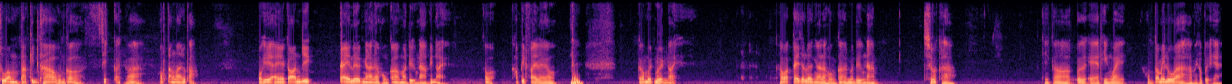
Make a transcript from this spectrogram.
ช่วงพักกินข้าวผมก็เช็คก่อนว่าพบตังค์มาหรือเปล่า โอเคไอ้ก่อนที่ ใกล้เลิกงานแล้วผมก็มาดื่มน้ำนิดหน่อย ก็เขาปิดไฟแล้ว ก็มืดๆหน่อยเขาว่าใกล้จะเลิกงานแล้วผมก็มาดื่มน้ำชั่วคราว ที่ก็เปิดแอร์ทิ้งไว้ ผมก็ไม่รู้ว่าทำไมเขาเปิดแอร์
